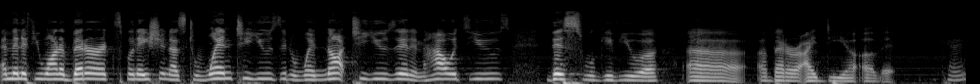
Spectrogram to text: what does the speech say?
And then if you want a better explanation as to when to use it and when not to use it and how it's used, this will give you a, a, a better idea of it. Okay?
